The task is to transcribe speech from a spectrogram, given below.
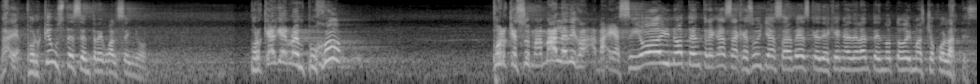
Vaya, ¿por qué usted se entregó al Señor? ¿Porque alguien lo empujó? Porque su mamá le dijo, ah, vaya, si hoy no te entregas a Jesús, ya sabes que de aquí en adelante no te doy más chocolates.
